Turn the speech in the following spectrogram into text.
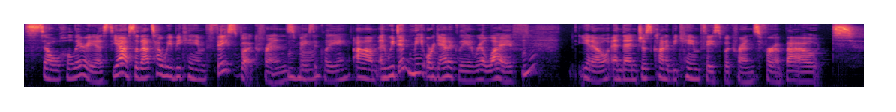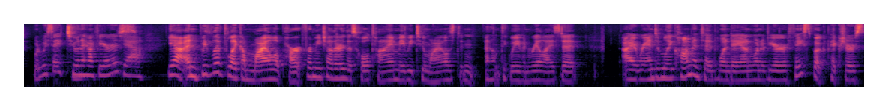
so hilarious. Yeah, so that's how we became Facebook friends, basically. Um, and we did meet organically in real life, you know, and then just kind of became Facebook friends for about, what did we say, two and a half years? Yeah. Yeah, and we lived like a mile apart from each other this whole time, maybe two miles. Didn't I don't think we even realized it. I randomly commented one day on one of your Facebook pictures.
